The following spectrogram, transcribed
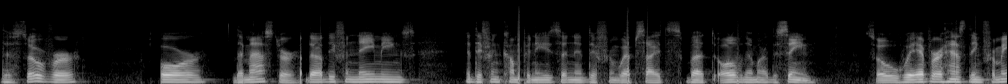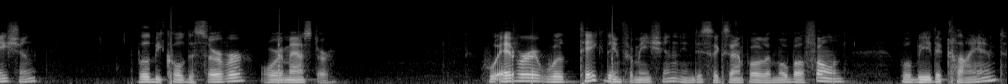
the server or the master. There are different namings at different companies and at different websites, but all of them are the same. So whoever has the information will be called a server or a master. Whoever will take the information, in this example a mobile phone, will be the client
